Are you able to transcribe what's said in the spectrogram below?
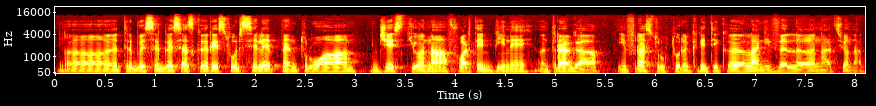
uh, trebuie să găsească resursele pentru a gestiona foarte bine întreaga infrastructură critică la nivel național.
